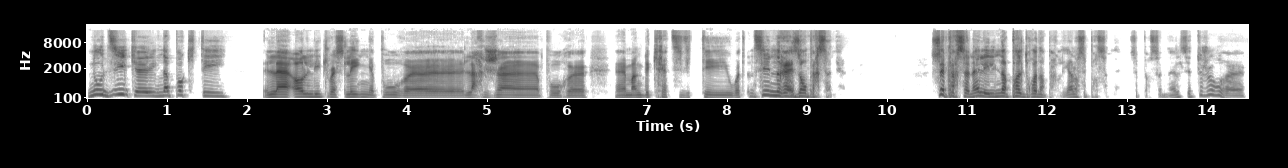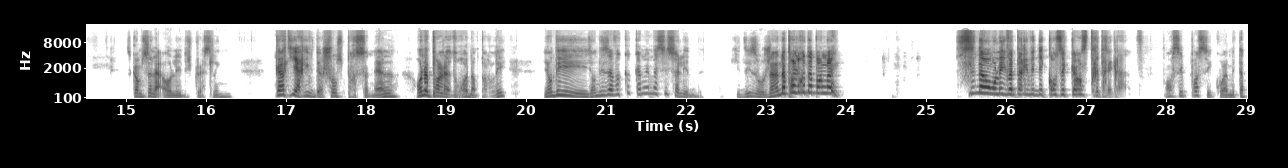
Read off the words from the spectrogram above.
nous dit qu'il n'a pas quitté la All Elite Wrestling pour euh, l'argent, pour euh, un manque de créativité. C'est une raison personnelle. C'est personnel et il n'a pas le droit d'en parler. Alors, c'est personnel. C'est personnel. C'est toujours. Euh, c'est comme ça, la All Elite Wrestling. Quand il arrive des choses personnelles, on n'a pas le droit d'en parler. Ils ont, des, des avocats quand même assez solides qui disent aux gens on n'a pas le droit d'en parler. Sinon, il va t'arriver des conséquences très, très graves. On ne sait pas c'est quoi, mais tu n'as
